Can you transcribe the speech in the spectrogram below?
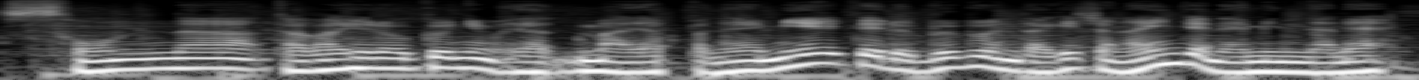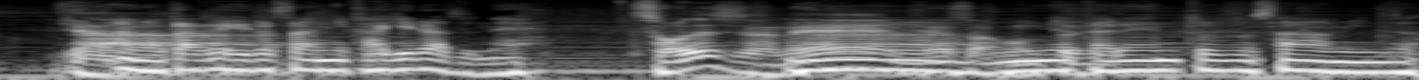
そんな高弘君にもや,、まあ、やっぱね見えてる部分だけじゃないんでねみんなね。あの高弘さんに限らずね。そうですよね。うん。皆さんみんなタレントのさみんな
